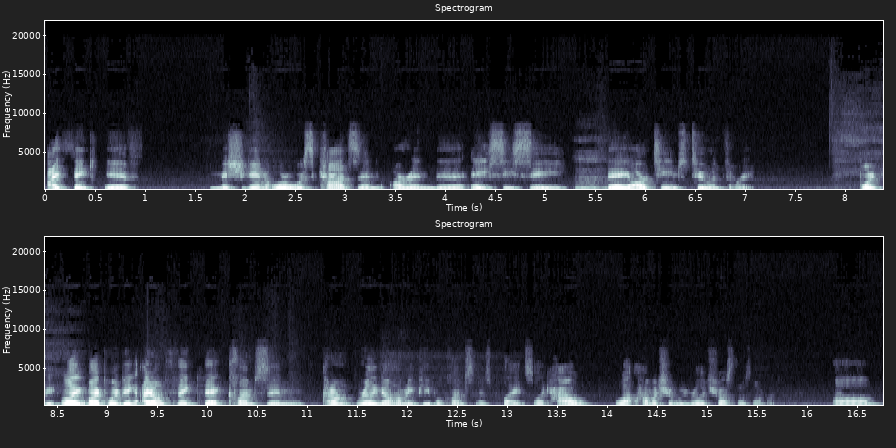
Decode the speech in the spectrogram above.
I think if Michigan or Wisconsin are in the ACC, Mhm. they are teams two and three. Point be, like my point being, I don't think that Clemson. I don't really know how many people Clemson has played. So like how well how much should we really trust those numbers? Um,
